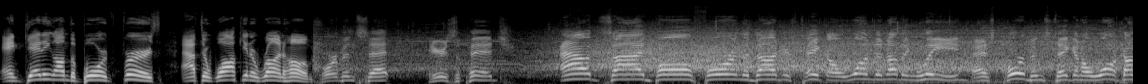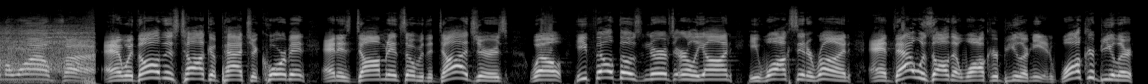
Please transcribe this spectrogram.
and getting on the board first after walking a run home. Corbin set. Here's the pitch. Outside ball four, and the Dodgers take a one to nothing lead as Corbin's taking a walk on the wild side. And with all this talk of Patrick Corbin and his dominance over the Dodgers, well, he felt those nerves early on. He walks in a run, and that was all that Walker Buehler needed. Walker Buehler,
